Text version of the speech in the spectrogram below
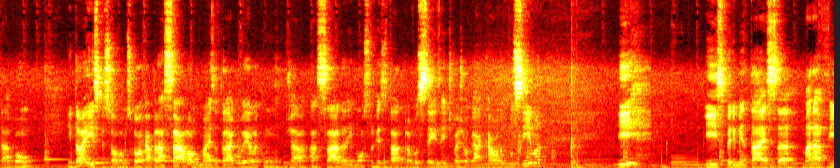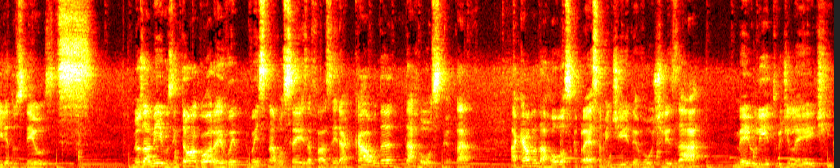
tá bom? Então é isso, pessoal. Vamos colocar para assar. Logo mais eu trago ela com já assada e mostro o resultado para vocês. A gente vai jogar a calda por cima e, e experimentar essa maravilha dos deuses. Meus amigos, então agora eu vou, eu vou ensinar vocês a fazer a calda da rosca, tá? A calda da rosca, para essa medida, eu vou utilizar meio litro de leite,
